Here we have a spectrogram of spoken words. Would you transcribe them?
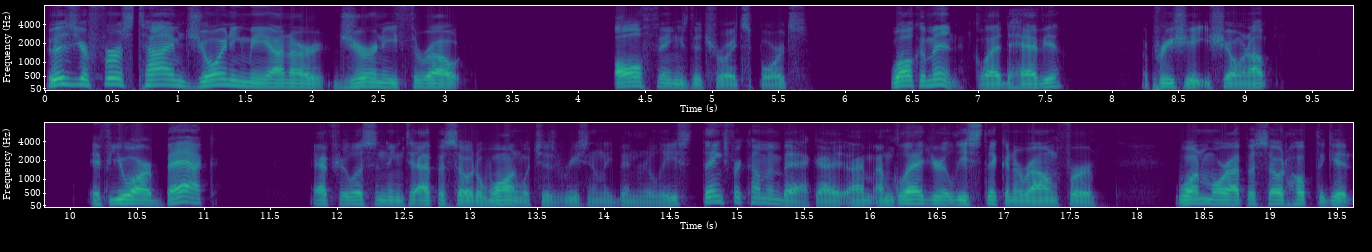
If this is your first time joining me on our journey throughout all things Detroit sports. Welcome in. Glad to have you. Appreciate you showing up. If you are back after listening to episode one, which has recently been released, thanks for coming back. I, I'm, I'm glad you're at least sticking around for one more episode. Hope to get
